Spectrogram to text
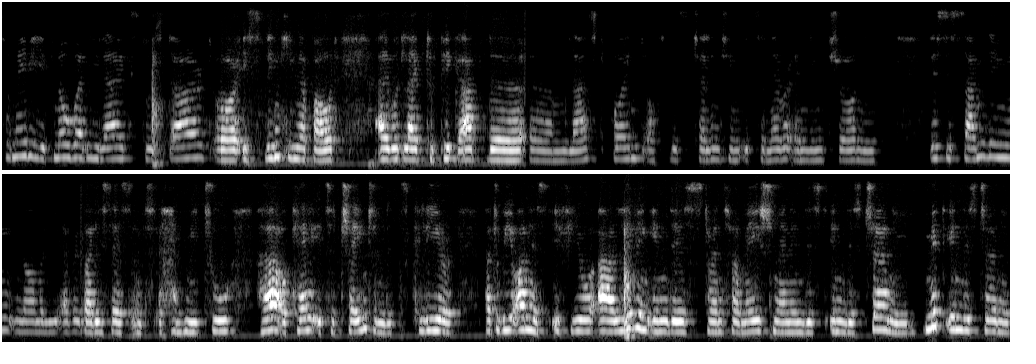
So maybe if nobody likes to start or is thinking about, I would like to pick up the um, last point of this challenging, it's a never ending journey. This is something normally everybody says, and, and me too, huh, okay, it's a change and it's clear. But to be honest, if you are living in this transformation and in this in this journey, mid in this journey,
